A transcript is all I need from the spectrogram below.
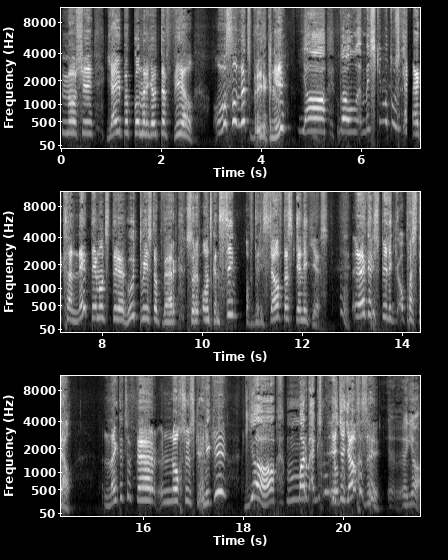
Moshi, jy bekommer jou te veel. Ons sal niks breek nie. Ja, wel, miskien moet ons Ek gaan net demonstreer hoe twee stok werk sodat ons kan sien of dit dieselfde as kennetjie is. Ek het die speletjie opgestel. Lyk dit sover nog soos kennetjie? Ja, maar ek is nog Het jy ja gesê? uh, ja.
